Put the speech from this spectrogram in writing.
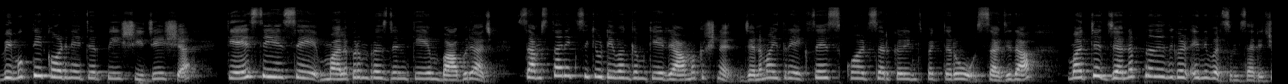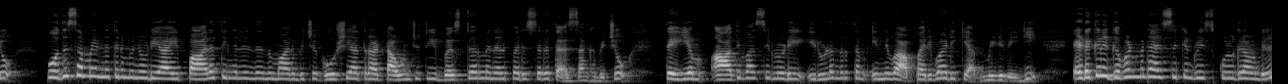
Vimukthi coordinator P Shijesh K C S A Malappuram president K M Baburaj സംസ്ഥാന എക്സിക്യൂട്ടീവ് അംഗം K Ramakrishnan Janamaithri excise squad circle inspector O Sajitha മറ്റ് ജനപ്രതിനിധികൾ എന്നിവർ സംസാരിച്ചു. പൊതുസമ്മേളനത്തിന് മുന്നോടിയായി പാലത്തിങ്ങലിൽ നിന്നും ആരംഭിച്ച ഘോഷയാത്ര ടൗൺ ചുറ്റി ബസ് ടെർമിനൽ പരിസരത്ത് സംഘമിച്ചു തെയ്യം ആദിവാസികളുടെ ഇരുളനൃത്തം എന്നിവ പരിപാടിക്ക് മിഴിവേകി. Edakkara government higher secondary school ഗ്രൗണ്ടിൽ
